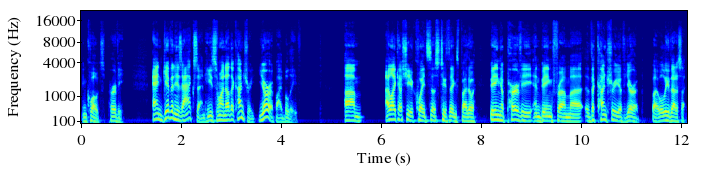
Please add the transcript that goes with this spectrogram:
in quotes, pervy. And given his accent, he's from another country, Europe, I believe. Um, I like how she equates those two things, by the way, being a pervy and being from uh, the country of Europe. But we'll leave that aside.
